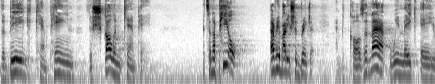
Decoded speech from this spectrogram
the big campaign, the Shkolim campaign. It's an appeal. Everybody should bring it. And because of that, we make a,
